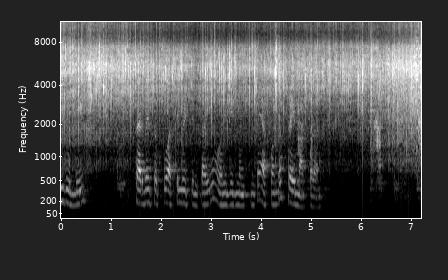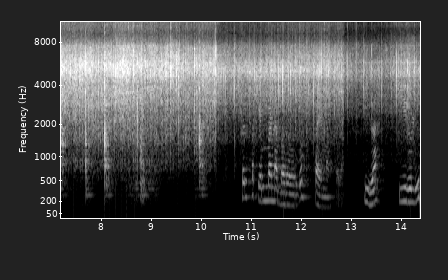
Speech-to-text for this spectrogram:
ಈರುಳ್ಳಿ ಕರಿಬೇವು ಸೊಪ್ಪು ಹಸಿಮೆಣಸಿನ್ಕಾಯಿ, ಒಣಗಿದ ಮೆಣಸಿನ್ಕಾಯಿ ಹಾಕ್ಕೊಂಡು ಫ್ರೈ ಮಾಡ್ಕೊಳ್ಳೋಣ. ಸ್ವಲ್ಪ ಕೆಂಬಣ್ಣ ಬರೋವರೆಗೂ ಫ್ರೈ ಮಾಡ್ಕೊಳ್ಳೋಣ. ಈಗ ಈರುಳ್ಳಿ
